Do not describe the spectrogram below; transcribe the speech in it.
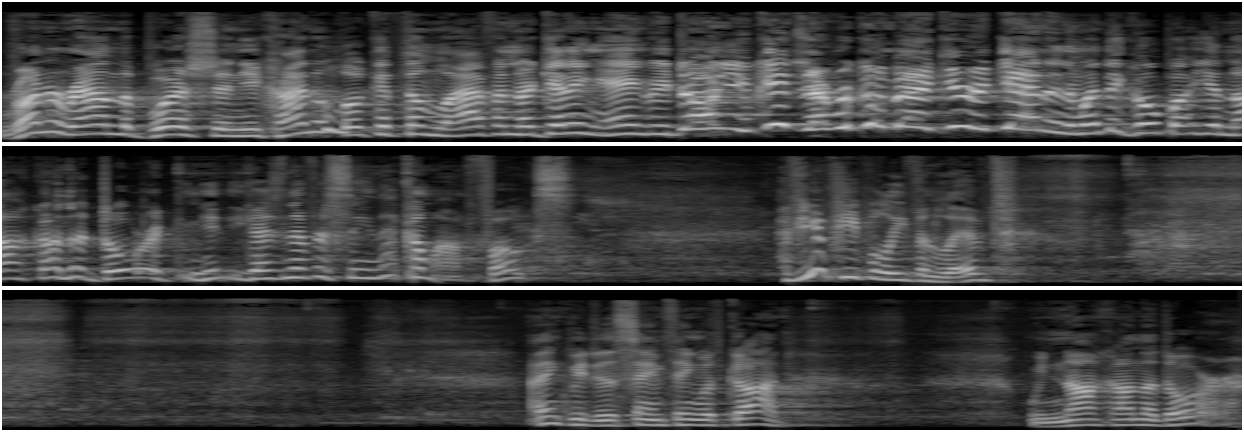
run around the bush and you kind of look at them laughing. They're getting angry. Don't you kids ever come back here again? And when they go by, you knock on their door. You guys never seen that? Come on, folks. Have you people even lived? I think we do the same thing with God. We knock on the door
